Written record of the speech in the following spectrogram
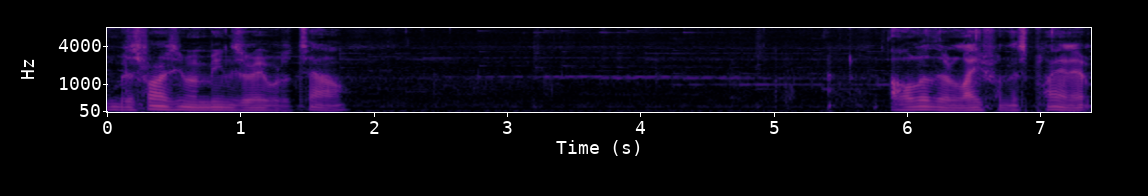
but as far as human beings are able to tell, all of their life on this planet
